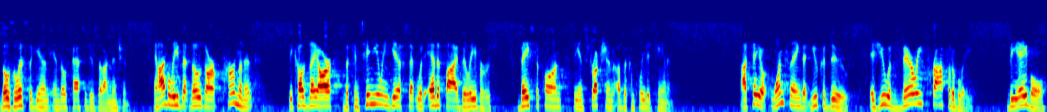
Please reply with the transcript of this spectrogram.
Those lists again in those passages that I mentioned. And I believe that those are permanent because they are the continuing gifts that would edify believers based upon the instruction of the completed canon. I tell you, one thing that you could do is you would very profitably be able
